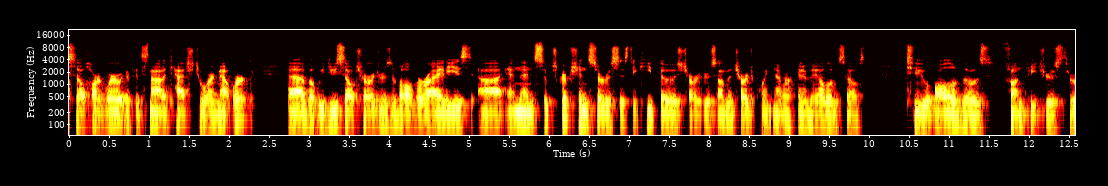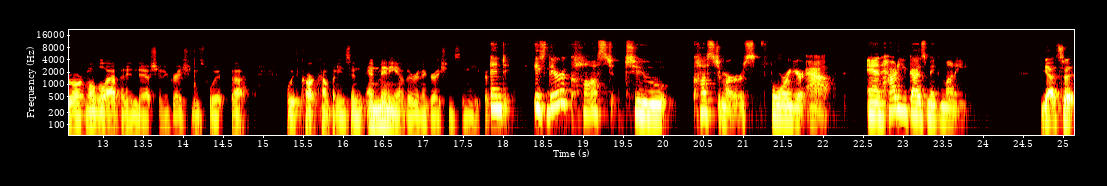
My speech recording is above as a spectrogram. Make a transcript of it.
sell hardware if it's not attached to our network. Uh, but we do sell chargers of all varieties uh, and then subscription services to keep those chargers on the ChargePoint network and avail themselves to all of those fun features through our mobile app and in-dash integrations with uh, with car companies and, and many other integrations in the ecosystem. And is there a cost to customers for your app? And how do you guys make money? Yeah, it's a,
